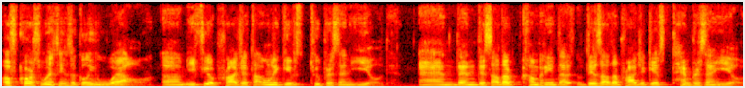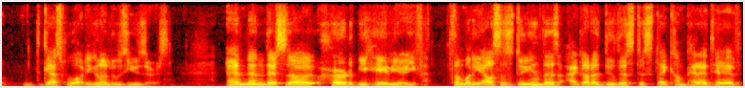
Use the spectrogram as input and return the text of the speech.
of course, when things are going well, um, if your project only gives two percent yield, and then this other company that this other project gives ten percent yield, guess what? You're gonna lose users and then there's a herd behavior. If somebody else is doing this, I gotta do this to stay competitive.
